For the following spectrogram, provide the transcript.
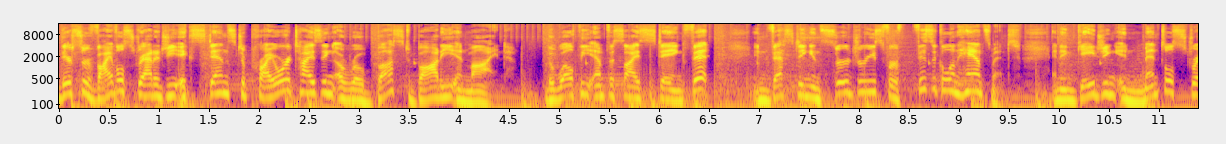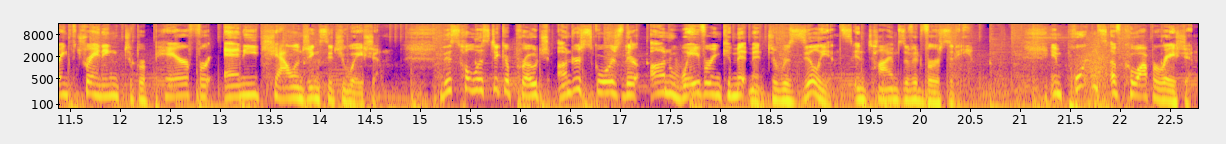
their survival strategy extends to prioritizing a robust body and mind. The wealthy emphasize staying fit, investing in surgeries for physical enhancement, and engaging in mental strength training to prepare for any challenging situation. This holistic approach underscores their unwavering commitment to resilience in times of adversity. Importance of cooperation.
